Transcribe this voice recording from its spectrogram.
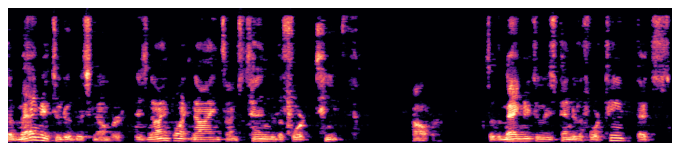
the magnitude of this number is 9.9 times 10 to the 14th power. So the magnitude is 10 to the 14th. That's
